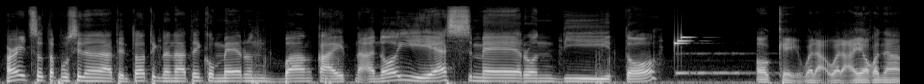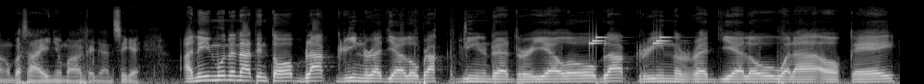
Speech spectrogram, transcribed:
Alright, so tapusin na natin to. Tignan natin kung meron bang kahit na ano. Yes, meron dito. Okay, wala, wala. Ayoko nang basahin yung mga ganyan. Sige. Anuin muna natin to. Black, green, red, yellow. Black, green, red, yellow. Black, green, red, yellow. Wala. Okay.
